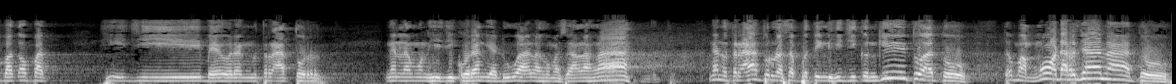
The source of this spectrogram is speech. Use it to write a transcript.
Obat-obat hiji be orang teratur. Ngan lamun hiji kurang ya dua lah masalah lah. Gitu. ngan teratur rasa penting dihijikan gitu atuh. Teman modar jana tuh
